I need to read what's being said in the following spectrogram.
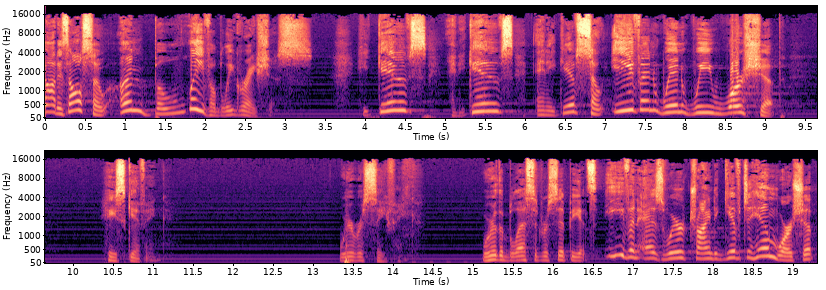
God is also unbelievably gracious. He gives and He gives and He gives. So even when we worship, He's giving. We're receiving. We're the blessed recipients. Even as we're trying to give to Him worship,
